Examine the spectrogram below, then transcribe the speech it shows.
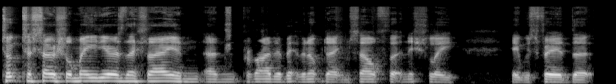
took to social media as they say and and provided a bit of an update himself that initially it was feared that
